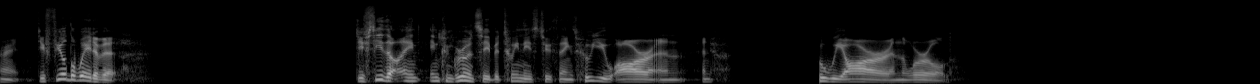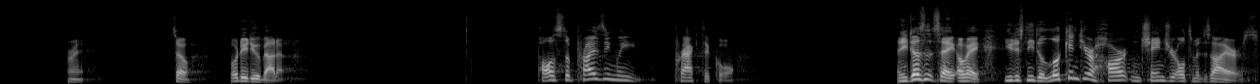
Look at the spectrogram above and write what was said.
all right do you feel the weight of it do you see the incongruency between these two things who you are and, and who we are in the world. Right. So, what do you do about it? Paul is surprisingly practical. And he doesn't say, okay, you just need to look into your heart and change your ultimate desires.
